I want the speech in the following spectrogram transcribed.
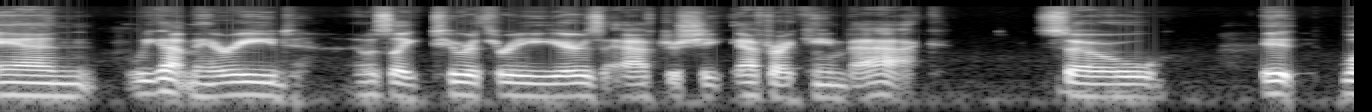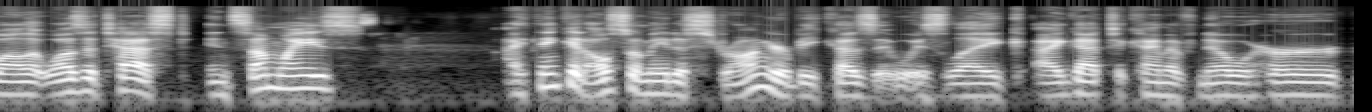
and we got married. It was like two or three years after she, after I came back. So, it while it was a test, in some ways, I think it also made us stronger because it was like I got to kind of know her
